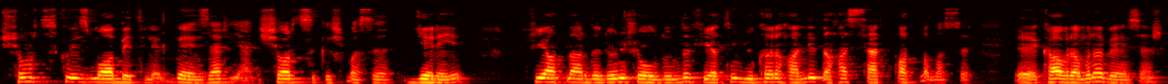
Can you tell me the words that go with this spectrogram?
Short squeeze muhabbetine benzer yani short sıkışması gereği fiyatlarda dönüş olduğunda fiyatın yukarı hali daha sert patlaması e, kavramına benzer.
